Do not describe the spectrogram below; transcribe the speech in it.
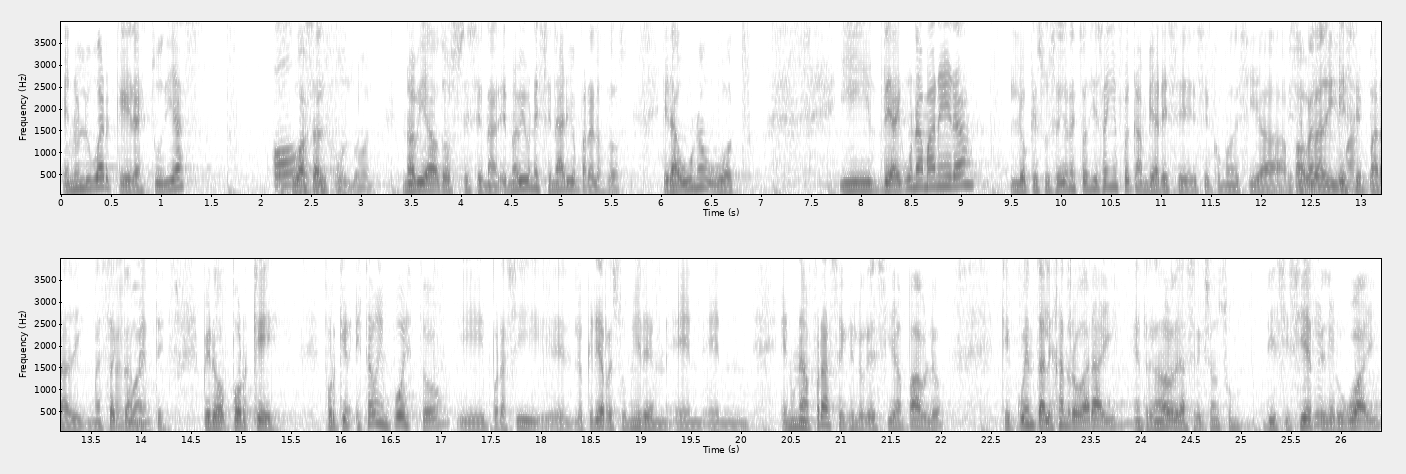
en un lugar que era estudias o, jugás al fútbol. No había dos escenarios, no había un escenario para los dos, era uno u otro. Y de alguna manera lo que sucedió en estos 10 años fue cambiar ese, como decía Pablo, ese paradigma, exactamente. Pero ¿por qué? Porque estaba impuesto, y por así eh, lo quería resumir en, una frase, que es lo que decía Pablo, que cuenta Alejandro Garay, entrenador de la selección sub-17 de Uruguay,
